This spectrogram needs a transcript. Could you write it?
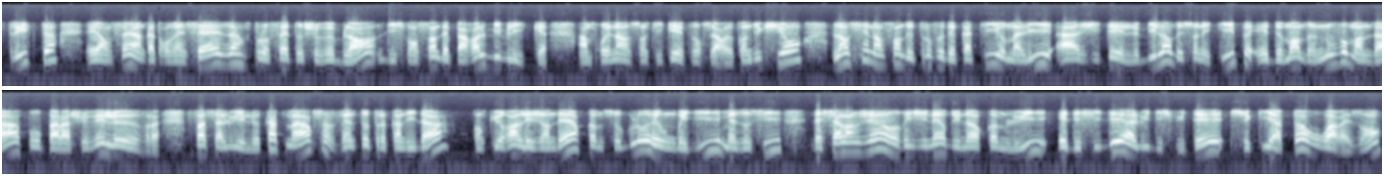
strict, et enfin en 96 prophète aux cheveux blancs dispensant des paroles bibliques. En prenant son ticket pour sa reconduction, l'ancien enfant de troupe de Cathy au Mali a agité le bilan de son équipe et demande un nouveau mandat pour parachever le Face à lui, le 4 mars, 20 autres candidats, concurrents légendaires comme Soglo et Ungwedi, mais aussi des challengers originaires du Nord comme lui, et décidé à lui disputer ce qui, à tort ou à raison,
